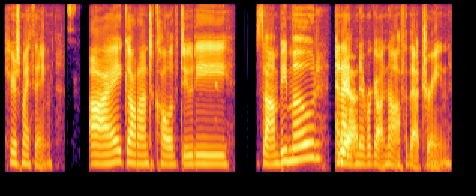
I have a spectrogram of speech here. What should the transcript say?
Here's my thing. I got onto Call of Duty zombie mode and I've never gotten off of that train.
